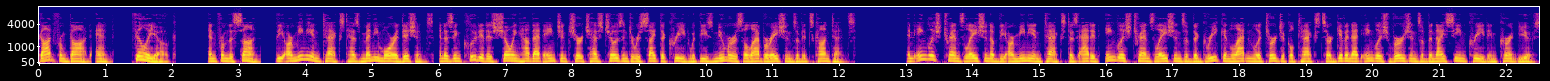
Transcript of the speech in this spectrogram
God from God, and Filioque, and from the Son. The Armenian text has many more additions, and is included as showing how that ancient church has chosen to recite the Creed with these numerous elaborations of its contents. An English translation of the Armenian text is added. English translations of the Greek and Latin liturgical texts are given at English versions of the Nicene Creed in current use.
